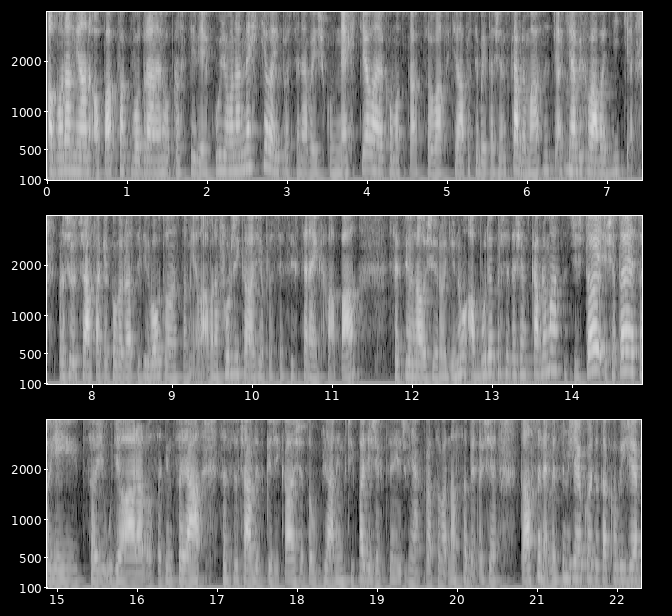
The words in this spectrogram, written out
A ona měla naopak fakt od raného prostě věku, že ona nechtěla jít prostě na výšku, nechtěla jako moc pracovat, chtěla prostě být ta ženská v domácnosti a chtěla mm. vychovávat dítě. Prostě třeba fakt jako ve 22 to to měla. A ona furt říkala, že prostě si chce najít chlapa, se kterým založí rodinu a bude prostě ta ženská v domácnosti. Že to je, že to, je to její, co jí udělá radost. Zatímco já jsem si třeba vždycky říkala, že to v žádném případě, že chci nejdřív nějak pracovat na sobě. Takže to asi nemyslím, že jako je to takový, že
